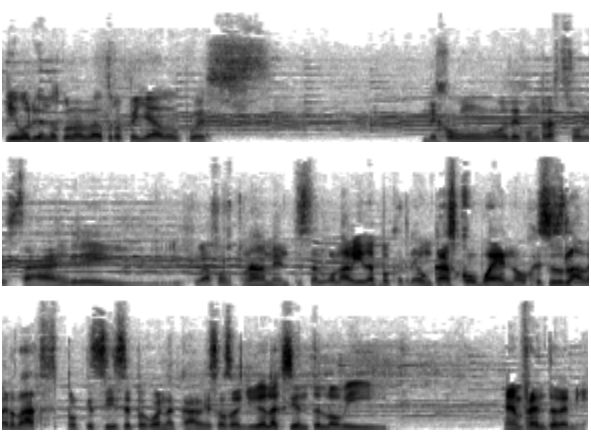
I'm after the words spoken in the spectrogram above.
Y volviendo con el atropellado, pues dejó un, dejó un rastro de sangre y, afortunadamente salvó la vida porque tenía un casco bueno, eso es la verdad, porque sí se pegó en la cabeza. O sea, yo el accidente lo vi enfrente de mí.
